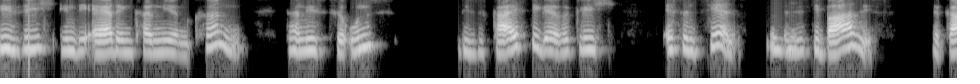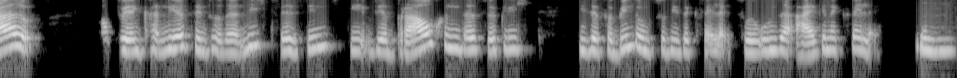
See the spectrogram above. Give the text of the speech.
die sich in die Erde inkarnieren können, dann ist für uns dieses Geistige wirklich essentiell. Mhm. Es ist die Basis. Egal, ob wir inkarniert sind oder nicht, wir sind die, wir brauchen das wirklich, diese Verbindung zu dieser Quelle, zu unserer eigenen Quelle. Mhm.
